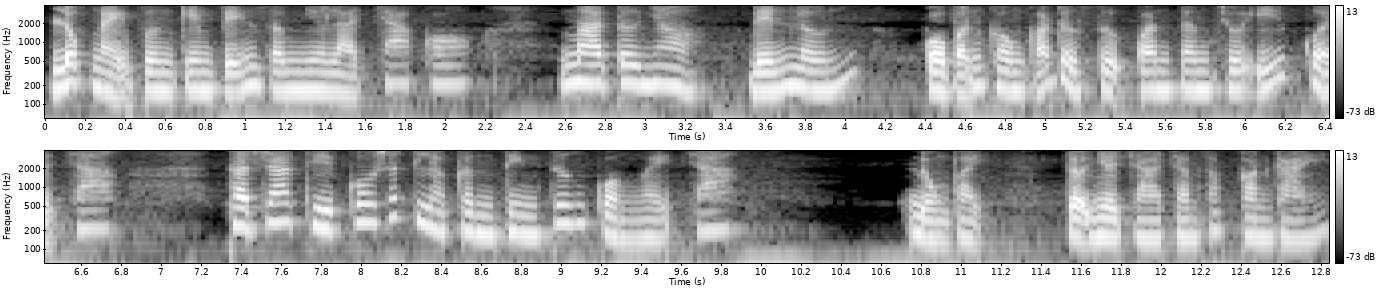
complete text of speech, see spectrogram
Lúc này Vương Kim Vĩnh giống như là cha cô, mà từ nhỏ đến lớn, cô vẫn không có được sự quan tâm chú ý của cha. Thật ra thì cô rất là cần tình thương của người cha. Đúng vậy, tự như cha chăm sóc con gái.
